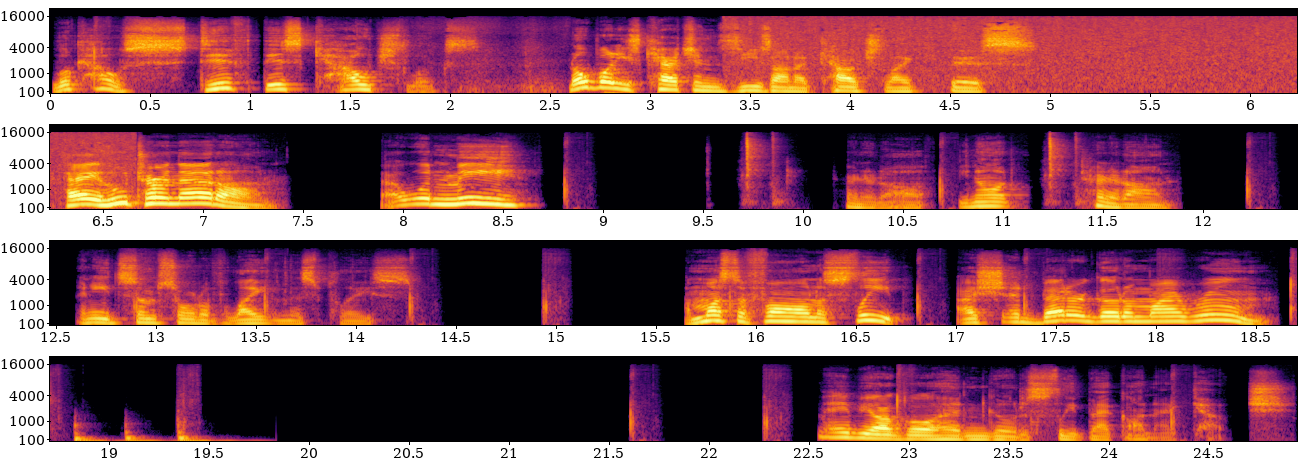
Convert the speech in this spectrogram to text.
Look how stiff this couch looks. Nobody's catching Z's on a couch like this. Hey, who turned that on? That wasn't me. Turn it off. You know what? Turn it on. I need some sort of light in this place. I must have fallen asleep. I should better go to my room. Maybe I'll go ahead and go to sleep back on that couch.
